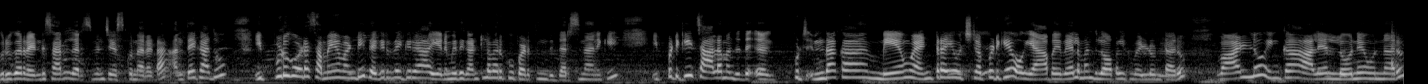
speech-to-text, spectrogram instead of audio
గురుగారు రెండు సార్లు దర్శనం చేసుకున్నారట. అంతేకాదు ఇప్పుడు కూడా సమయం అండి. దగ్గర దగ్గర ఎనిమిది గంటల వరకు పడుతుంది దర్శనానికి. ఇప్పటికీ చాలా మంది ఇప్పుడు ఇందాక మేము ఎంటర్ అయ్యి వచ్చినప్పటికే ఓ యాభై వేల మంది లోపలికి వెళ్ళుంటారు. వాళ్ళు ఇంకా ఆలయంలోనే ఉన్నారు.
